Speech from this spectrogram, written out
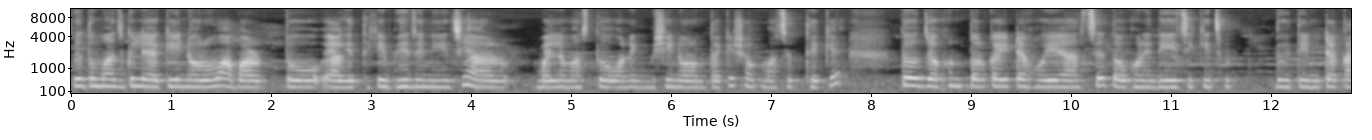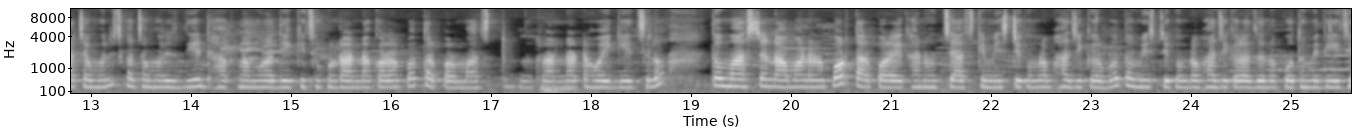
যেহেতু মাছগুলি একই নরম, আবার তো আগের থেকে ভেজে নিয়েছি, আর বাইলা মাছ তো অনেক বেশি নরম থাকে সব মাছের থেকে। তো যখন তরকারিটা হয়ে আসছে, তখনই দিয়েছি কিছু, দুই তিনটা কাঁচামরিচ কাঁচামরিচ দিয়ে ঢাকনা মোড়া দিয়ে কিছুক্ষণ রান্না করার পর তারপর মাছ রান্নাটা হয়ে গিয়েছিল। তো মাছটা নামানোর পর তারপর এখানে হচ্ছে আজকে মিষ্টি কুমড়া ভাজি করব। তো মিষ্টি কুমড়া ভাজি করার জন্য প্রথমে দিয়েছি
